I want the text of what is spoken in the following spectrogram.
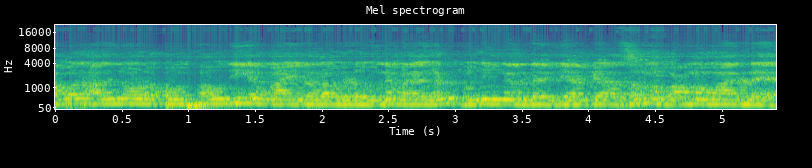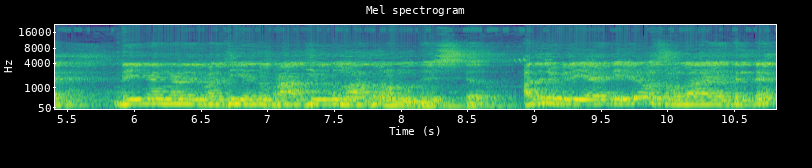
അവർ അതിനോടൊപ്പം ഭൗതികമായിട്ടുള്ള അവരുടെ ഉന്നമനങ്ങൾ കുഞ്ഞുങ്ങളുടെ വിദ്യാഭ്യാസം അമ്മമാരുടെ ദീനങ്ങളിൽ മതി എന്ന് പ്രാർത്ഥിക്കുക മാത്രമാണ് ഉദ്ദേശിച്ചത്. അതിനുപരിയായിട്ട് ഈഴവ സമുദായത്തിന്റെ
